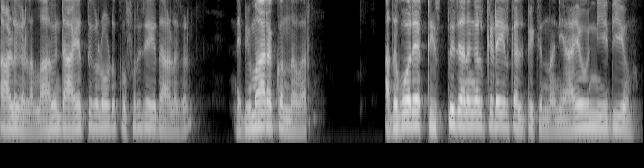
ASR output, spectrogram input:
ആളുകൾ അള്ളാഹുവിന്റെ ആയത്തുകളോട് കുഫർ ചെയ്ത ആളുകൾ നബിമാരെ കൊന്നവർ അതുപോലെ ക്രിസ്തു ജനങ്ങൾക്കിടയിൽ കൽപ്പിക്കുന്ന ന്യായവും നീതിയും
